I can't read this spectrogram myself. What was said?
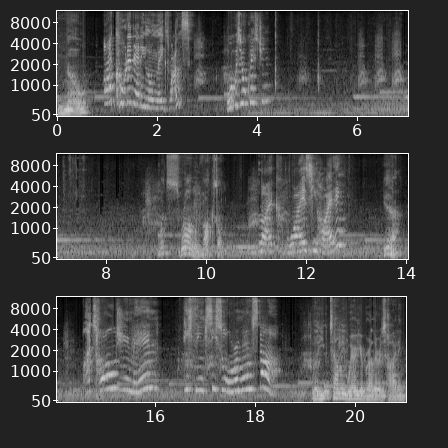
No. I caught a daddy longlegs once. What was your question? What's wrong with Voxel? Like, why is he hiding? Yeah. I told you, man. He thinks he saw a monster. Will you tell me where your brother is hiding?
